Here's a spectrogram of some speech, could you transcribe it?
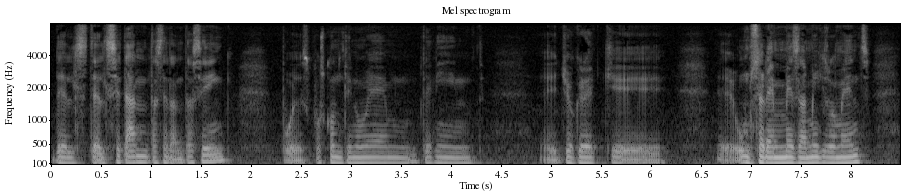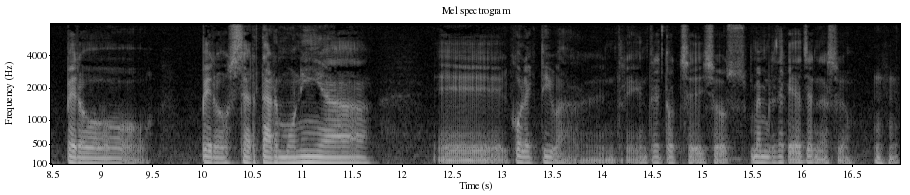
dels, dels 70-75, pues, pues continuem tenint, eh, jo crec que eh, uns serem més amics o menys, però, però certa harmonia eh, col·lectiva entre, entre tots aquests membres d'aquella generació. Uh -huh.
